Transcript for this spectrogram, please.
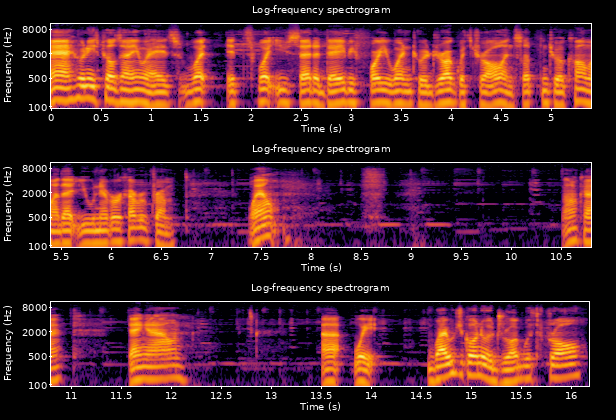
Eh, who needs pills anyway? It's what it's what you said a day before you went into a drug withdrawal and slipped into a coma that you never recovered from. Well. Okay. Dang it, Alan. Uh, wait. Why would you go into a drug withdrawal?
